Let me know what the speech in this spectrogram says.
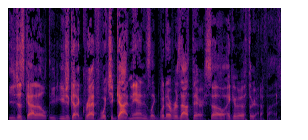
you just gotta you just gotta grab what you got, man. It's like whatever's out there. So I give it a three out of five.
